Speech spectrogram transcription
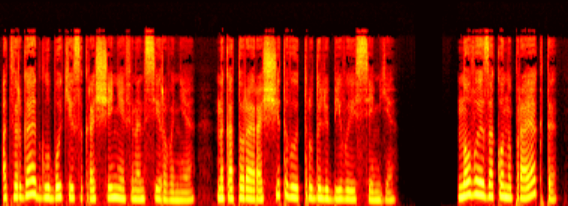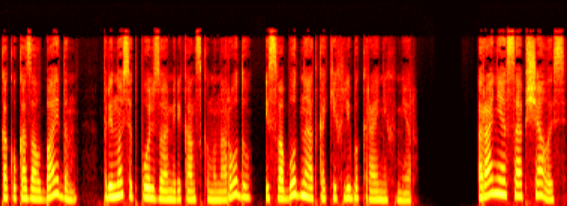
отвергает глубокие сокращения финансирования, на которое рассчитывают трудолюбивые семьи. Новые законопроекты, как указал Байден, приносят пользу американскому народу и свободны от каких-либо крайних мер. Ранее сообщалось,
